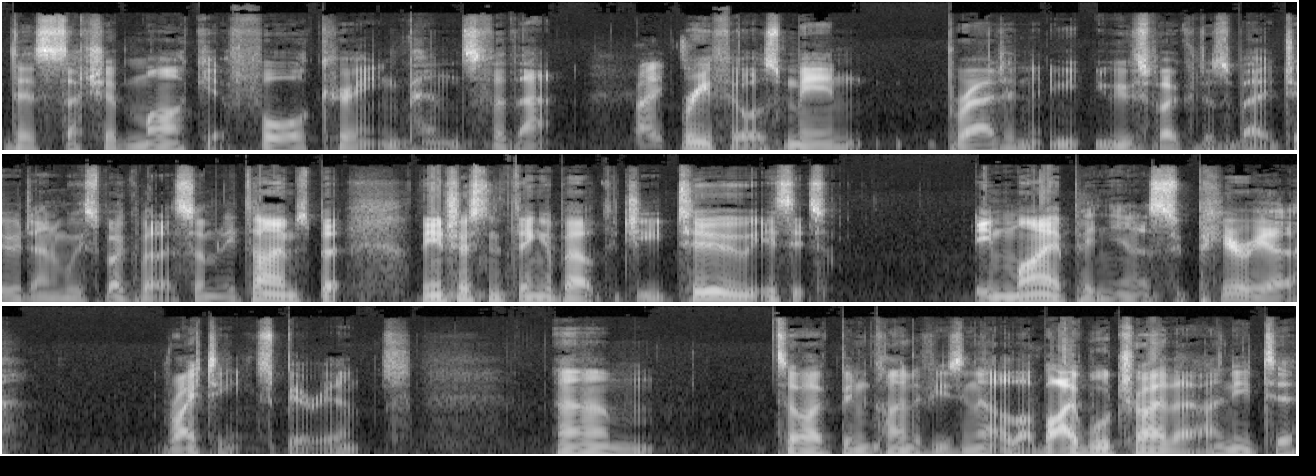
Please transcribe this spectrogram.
there's such a market for creating pens for that Right. refills. Me and Brad, and you've spoken to us about it too, Dan. We spoke about it so many times. But the interesting thing about the G2 is it's, in my opinion, a superior writing experience. Um, so I've been kind of using that a lot. But I will try that. I need to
